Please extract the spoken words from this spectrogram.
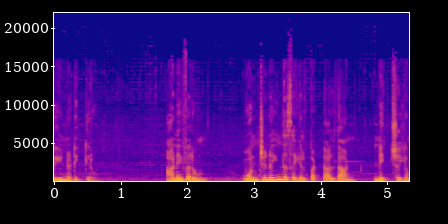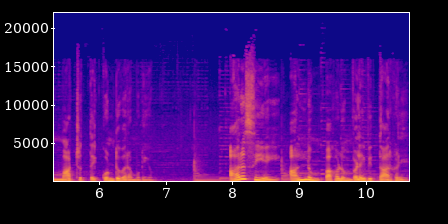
வீணடிக்கிறோம். அனைவரும் ஒன்றிணைந்து செயல்பட்டால்தான் நிச்சயம் மாற்றத்தை கொண்டு வர முடியும். அரிசியை அல்லும் பகலும் விளைவித்தார்கள்.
